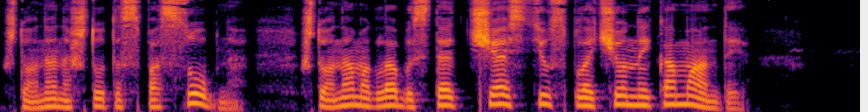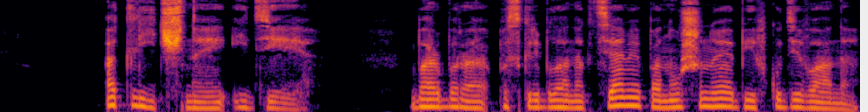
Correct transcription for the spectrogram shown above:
что она на что-то способна, что она могла бы стать частью сплоченной команды. Отличная идея. Барбара поскребла ногтями поношенную обивку дивана.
